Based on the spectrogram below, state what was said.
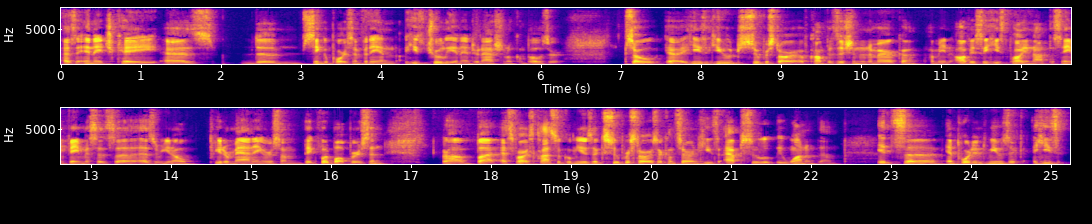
as the NHK, as the Singapore Symphony, and he's truly an international composer. So uh, he's a huge superstar of composition in America. I mean, obviously, he's probably not the same famous as uh, as you know Peyton Manning or some big football person uh, but as far as classical music superstars are concerned, he's absolutely one of them. It's uh, important music. He's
